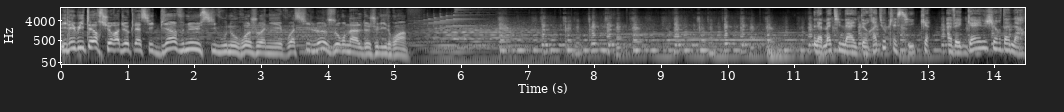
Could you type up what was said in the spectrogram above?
Il est 8h sur Radio Classique. Bienvenue si vous nous rejoignez. Voici le journal de Julie Droin. La matinale de Radio Classique avec Gaël Giordana.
